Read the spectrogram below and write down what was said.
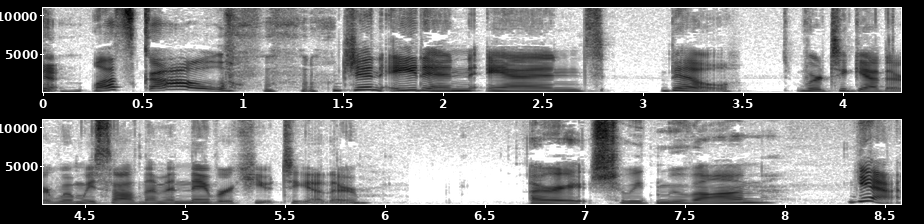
let's go. Jen Aydin and Bill were together when we saw them and they were cute together. All right, should we move on? Yeah.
